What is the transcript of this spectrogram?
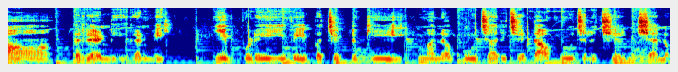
ఆ రండి రండి. ఇప్పుడే ఈ వేప చెట్టుకి మన పూజారి చేత పూజలు చేయించాను.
